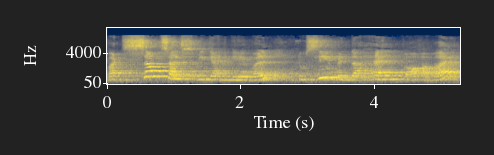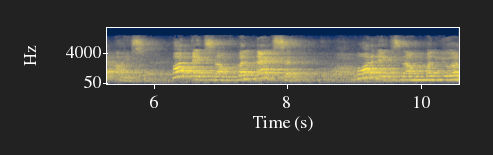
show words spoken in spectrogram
But some cells we can able to see with the help of our eyes. For example, egg cell. For example, your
